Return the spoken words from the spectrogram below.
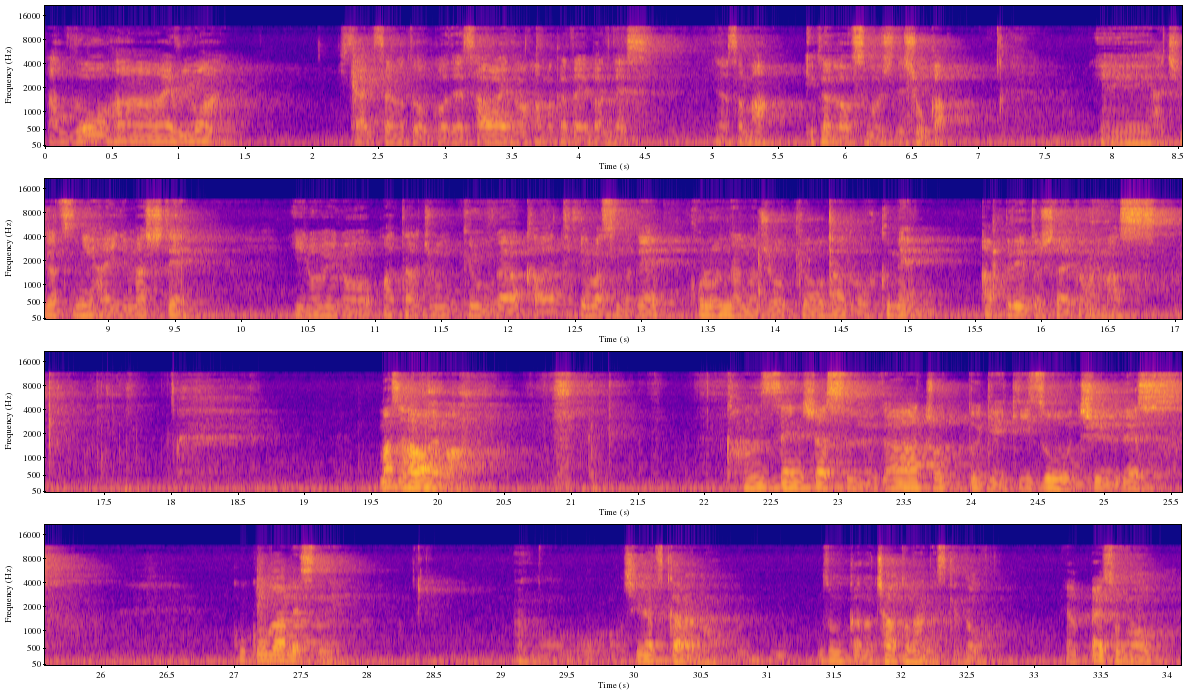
Aloha everyone. 久々の投稿です。ハワイの天方番です。皆様いかがお過ごしでしょうか、えー、8月に入りましていろいろまた状況が変わってきてますのでコロナの状況などを含めアップデートしたいと思います。まずハワイは感染者数がちょっと激増中です。ここがですね4月からの増加のチャートなんですけどやっぱりその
